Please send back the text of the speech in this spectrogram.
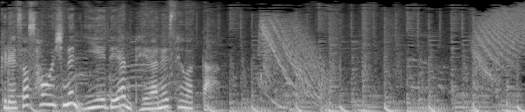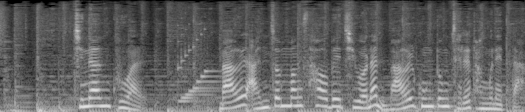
그래서 서울시는 이에 대한 대안을 세웠다. 지난 9월 마을 안전망 사업에 지원한 마을 공동체를 방문했다.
